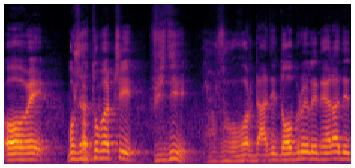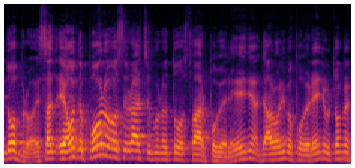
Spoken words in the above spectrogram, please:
Ove, ovaj, možda tumači, vidi, možda ovo radi dobro ili ne radi dobro. E sad, e onda ponovo se vraćamo na to stvar poverenja, da li on ima poverenje u tome,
